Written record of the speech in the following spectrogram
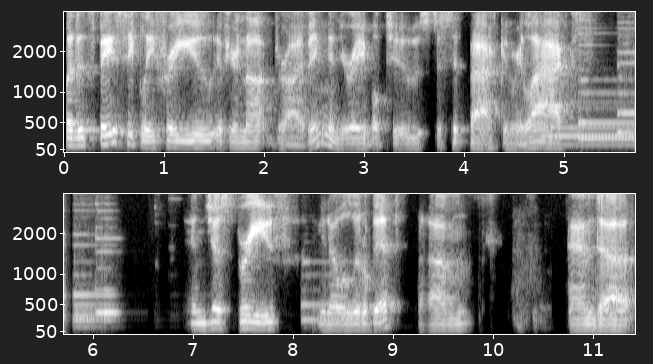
But it's basically for you if you're not driving and you're able to to sit back and relax and just breathe, you know, a little bit um, and uh,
